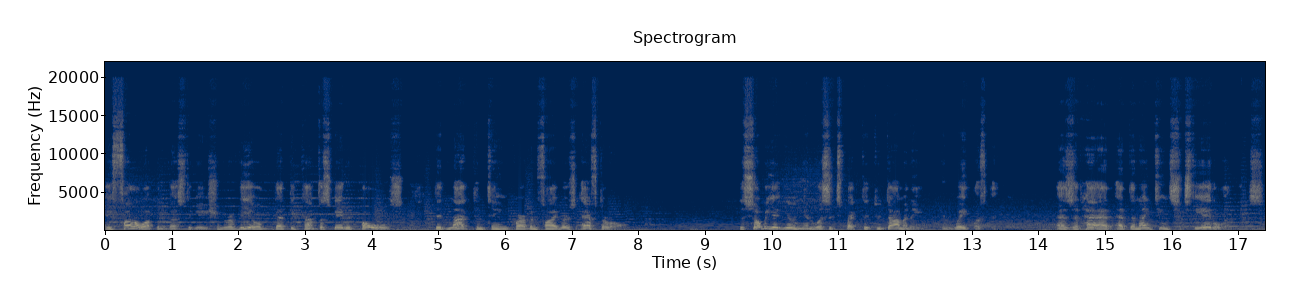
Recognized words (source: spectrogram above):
A follow up investigation revealed that the confiscated poles did not contain carbon fibers after all. The Soviet Union was expected to dominate in weightlifting, as it had at the 1968 Olympics,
